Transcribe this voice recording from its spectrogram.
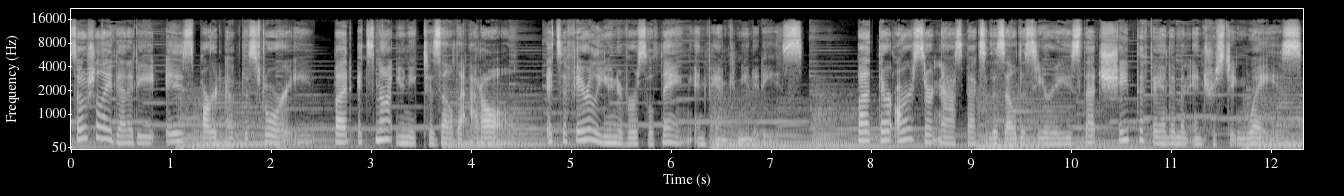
Social identity is part of the story, but it's not unique to Zelda at all. It's a fairly universal thing in fan communities. But there are certain aspects of the Zelda series that shape the fandom in interesting ways.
